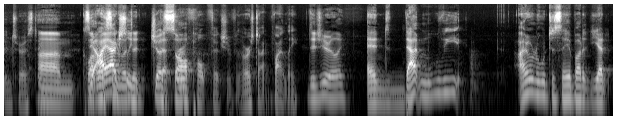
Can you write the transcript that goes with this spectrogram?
Interesting. Um, See, Collateral I Cinema actually did Death just saw Proof. Pulp Fiction for the first time, finally. Did you really? And that movie, I don't know what to say about it yet.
